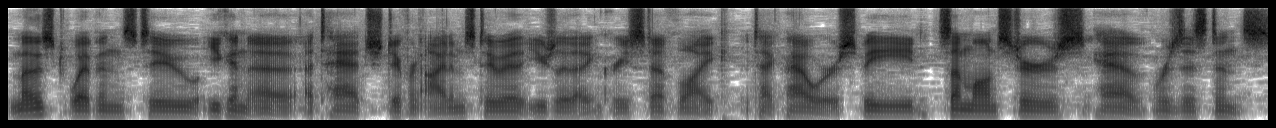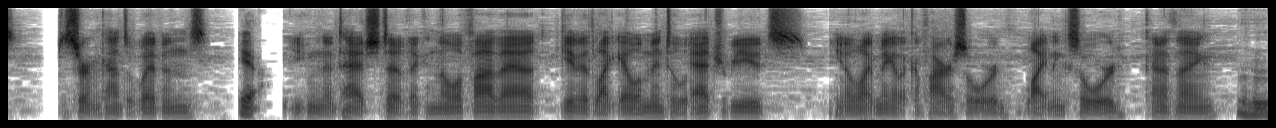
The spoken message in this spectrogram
Most weapons, too, you can uh, attach different items to it. Usually that increase stuff like attack power or speed. Some monsters have resistance to certain kinds of weapons. Yeah. You can attach stuff that can nullify that, give it like elemental attributes, you know, like make it like a fire sword, lightning sword kind of thing. hmm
